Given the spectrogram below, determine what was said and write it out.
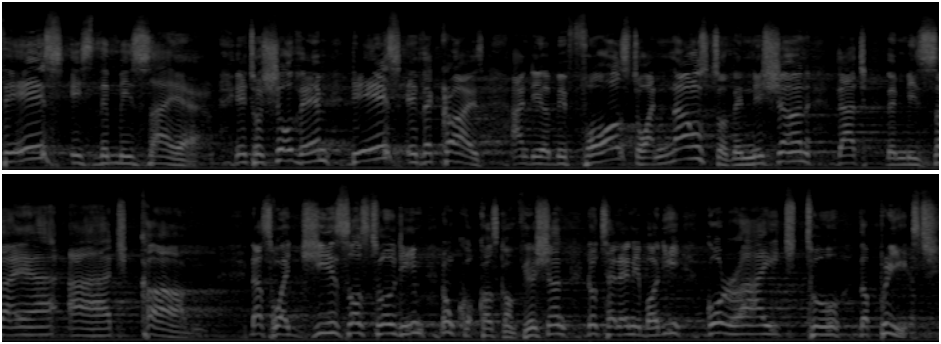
this is the Messiah. It will show them this is the Christ. And they'll be forced to announce to the nation that the Messiah had come. That's why Jesus told him, don't cause confusion, don't tell anybody, go right to the priest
